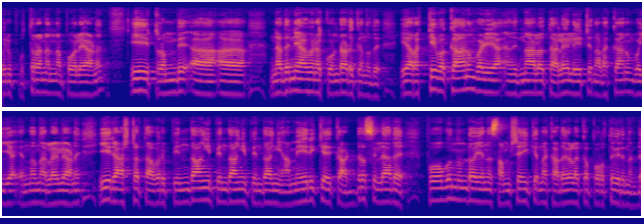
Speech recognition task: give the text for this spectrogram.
ഒരു പുത്രൻ എന്ന പോലെയാണ് ഈ ട്രംപ് നദന്യാഹുവിനെ കൊണ്ടടക്കുന്നത്. ഇറക്കി വെക്കാനും വയ്യ എന്നാലോ തലയിലേറ്റ് നടക്കാനും വയ്യ എന്ന നിലയിലാണ് ഈ രാഷ്ട്രത്തെ അവർ പിന്താങ്ങി പിന്താങ്ങി പിന്താങ്ങി. അമേരിക്കയ്ക്ക് അഡ്രസ്സ് ഇല്ലാതെ പോകുന്നുണ്ടോ എന്ന് സംശയിക്കുന്ന കഥകളൊക്കെ പുറത്തു വരുന്നുണ്ട്.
